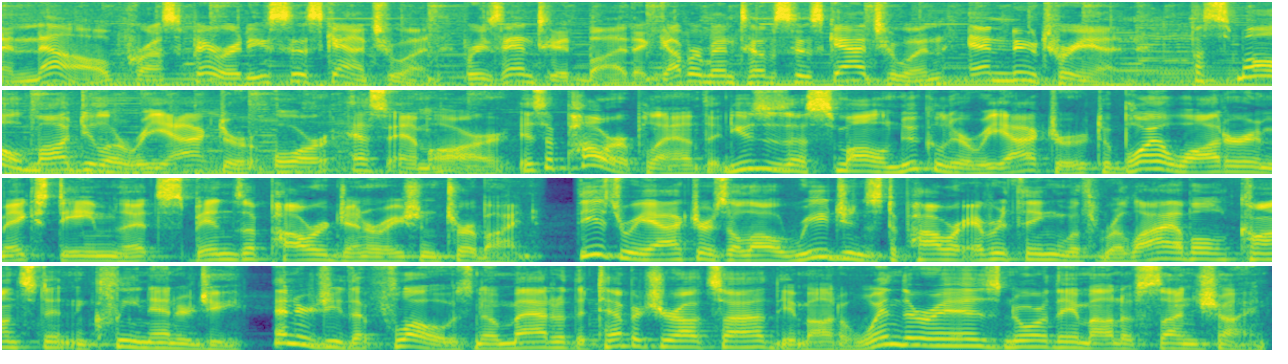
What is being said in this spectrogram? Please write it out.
And now, Prosperity Saskatchewan, presented by the Government of Saskatchewan and Nutrien. A small modular reactor, or SMR, is a power plant that uses a small nuclear reactor to boil water and make steam that spins a power generation turbine. These reactors allow regions to power everything with reliable, constant, and clean energy. Energy that flows no matter the temperature outside, the amount of wind there is, nor the amount of sunshine.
